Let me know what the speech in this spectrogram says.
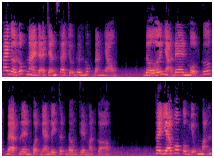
Hai người lúc này đã tránh xa chỗ đinh húc đánh nhau. Đứa nhỏ đen một cước đạp lên quật ngã lý thịnh đông trên mặt cỏ. Thầy giáo vô cùng dũng mãnh,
